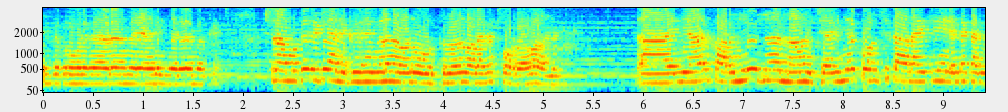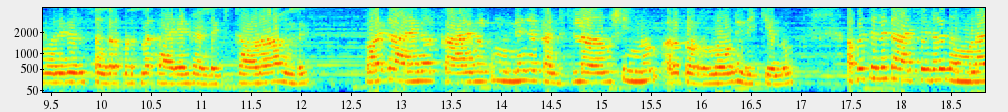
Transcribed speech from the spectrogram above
എന്ത് ക്രൂരനാണ് അങ്ങനെയാണ് ഇങ്ങനെയാണെന്നൊക്കെ പക്ഷെ നമുക്ക് കിട്ടിയ അനുഗ്രഹങ്ങൾ നമ്മൾ ഓർക്കുന്നത് വളരെ കുറവാണ്. ഞാൻ പറഞ്ഞു വരുന്നത് എന്താണെന്ന് വെച്ചാൽ ഞാൻ കുറച്ച് കാലമായിട്ട് എന്റെ കൺമുന്നിൽ ഒരു സങ്കടപ്പെടുത്തുന്ന കാര്യം കണ്ടി കാണാറുണ്ട്. കുറെ കാര്യങ്ങൾ കാലങ്ങൾക്ക് മുന്നേ ഞാൻ കണ്ടിട്ടില്ലതാണ് പക്ഷെ ഇന്നും അത് തുടർന്നുകൊണ്ടിരിക്കുന്നു. അപ്പൊ ചില കാഴ്ചകൾ നമ്മളെ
